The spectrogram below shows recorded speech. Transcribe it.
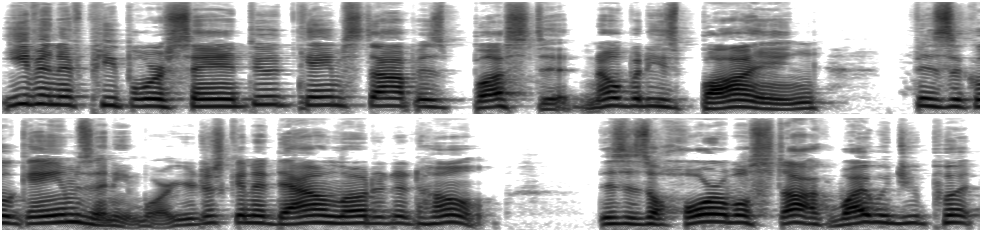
Even if people are saying, dude, GameStop is busted, nobody's buying physical games anymore. You're just going to download it at home. This is a horrible stock. Why would you put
